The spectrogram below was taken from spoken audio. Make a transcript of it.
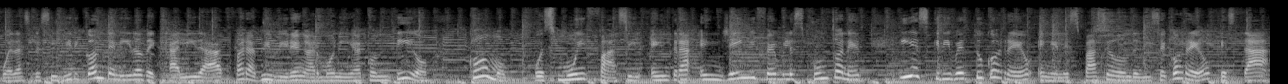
puedas recibir contenido de calidad para vivir en armonía contigo. ¿Cómo? Pues muy fácil. Entra en jamiefebles.net y escribe tu correo en el espacio donde dice correo que está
